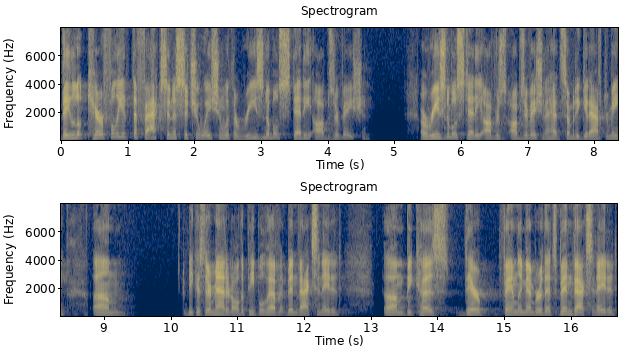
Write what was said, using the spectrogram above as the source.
They look carefully at the facts in a situation with a reasonable, steady observation. A reasonable, steady observation. I had somebody get after me um, because they're mad at all the people who haven't been vaccinated um, because their family member that's been vaccinated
